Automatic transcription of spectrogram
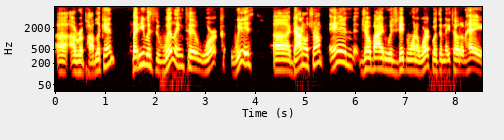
a, a Republican, but he was willing to work with uh, Donald Trump and Joe Biden, which didn't want to work with him. They told him, hey,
